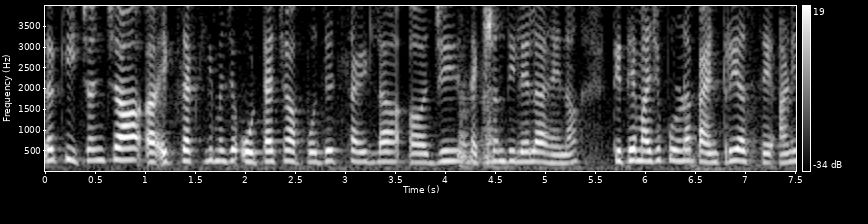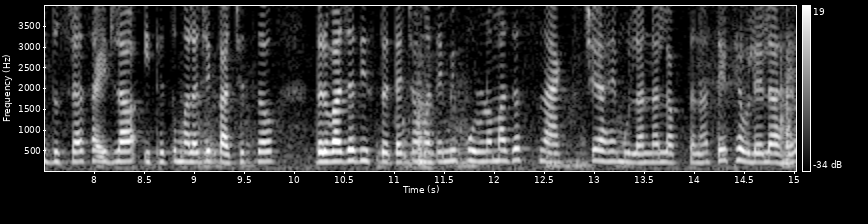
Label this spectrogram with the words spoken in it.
तर किचनच्या एक्झॅक्टली म्हणजे ओट्याच्या अपोजिट साईडला जी सेक्शन दिलेलं आहे ना तिथे माझी पूर्ण पॅन्ट्री असते आणि दुसऱ्या साईडला इथे तुम्हाला जे काचेचं दरवाजा दिसतोय त्याच्यामध्ये मी पूर्ण माझं स्नॅक्स जे आहे मुलांना लागतं ना ते ठेवलेलं आहे.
